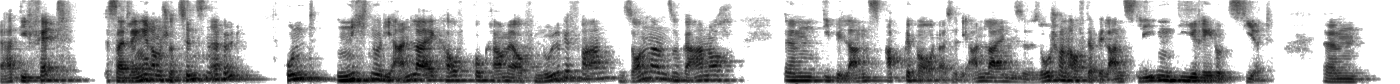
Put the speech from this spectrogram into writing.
Da hat die FED seit längerem schon Zinsen erhöht und nicht nur die Anleihekaufprogramme auf Null gefahren, sondern sogar noch ähm, die Bilanz abgebaut. Also die Anleihen, die sowieso schon auf der Bilanz liegen, die reduziert. Ähm,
